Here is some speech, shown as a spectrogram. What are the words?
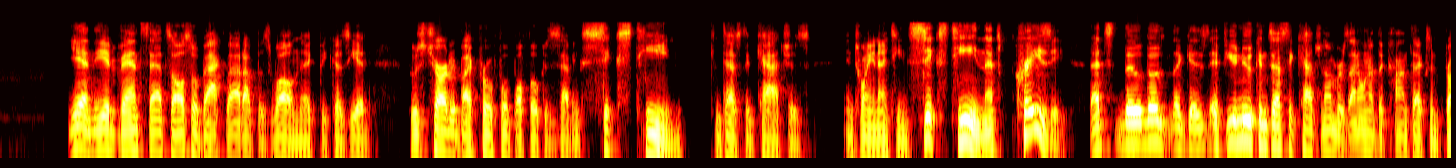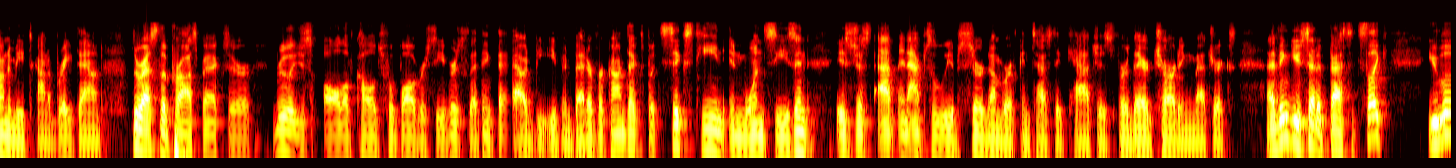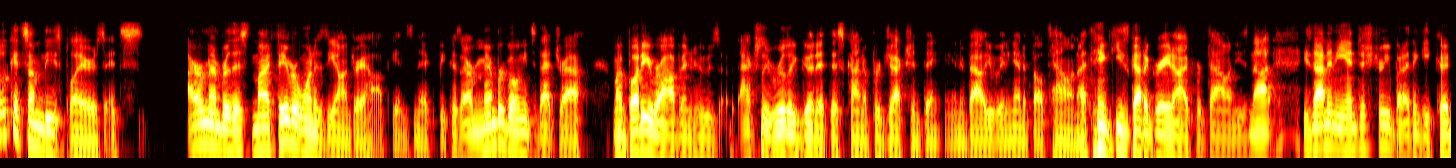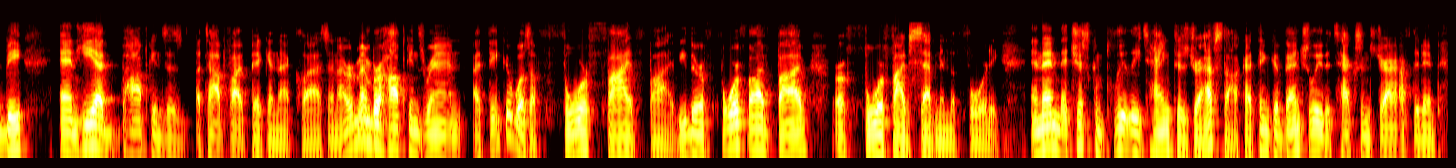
Yeah, and the advanced stats also back that up as well, Nick, because he had he was charted by Pro Football Focus as having 16 contested catches in 2019. 16, that's crazy. That's the, those like if you knew contested catch numbers, I don't have the context in front of me to kind of break down the rest of the prospects or really just all of college football receivers because I think that, that would be even better for context. But 16 in one season is just an absolutely absurd number of contested catches for their charting metrics. I think you said it best. It's like you look at some of these players. It's I remember this. My favorite one is DeAndre Hopkins, Nick, because I remember going into that draft. My buddy Robin, who's actually really good at this kind of projection thing and evaluating NFL talent, I think he's got a great eye for talent. He's not he's not in the industry, but I think he could be. And he had Hopkins as a top five pick in that class. And I remember Hopkins ran, I think it was a four five five, either a four five five or a four five seven in the forty. And then it just completely tanked his draft stock. I think eventually the Texans drafted him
